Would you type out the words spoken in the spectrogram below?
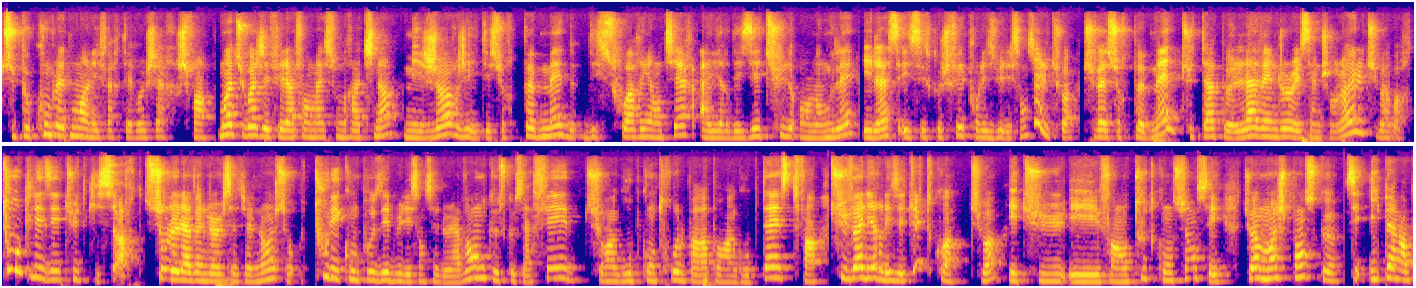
tu peux complètement aller faire tes recherches. Enfin, moi, tu vois, j'ai fait la formation de Rachna, mais genre, j'ai été sur PubMed des soirées entières à lire des études en anglais. Et là, c'est ce que je fais pour les huiles essentielles, tu vois. Tu vas sur PubMed, tu tapes Lavender Essential Oil, tu vas voir toutes les études qui sortent sur le Lavender Essential Oil, sur tous les composés de l'huile essentielle de lavande, que ce que ça fait sur un groupe contrôle par rapport à un groupe test. Enfin, tu vas lire les études, quoi, tu vois. Et tu, et enfin, en toute conscience. Et tu vois, moi, je pense que c'est hyper important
